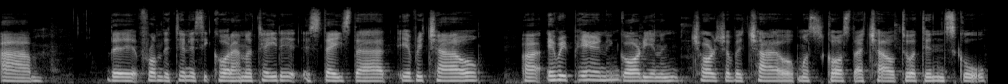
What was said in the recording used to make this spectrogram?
um, the from the Tennessee Code annotated states that every child uh, every parent and guardian in charge of a child must cause that child to attend school.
